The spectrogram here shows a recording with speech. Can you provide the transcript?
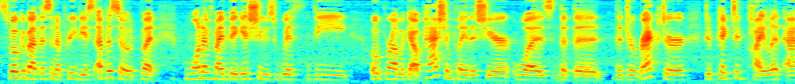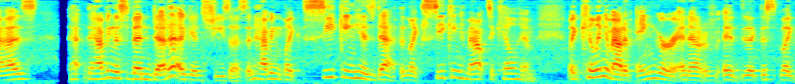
spoke about this in a previous episode, but one of my big issues with the Oberammergau Passion Play this year was that the the director depicted Pilate as having this vendetta against Jesus and having like seeking his death and like seeking him out to kill him, like killing him out of anger and out of uh, like this like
